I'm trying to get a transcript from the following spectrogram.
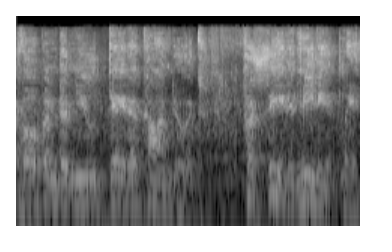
I have opened a new data conduit. Proceed immediately.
